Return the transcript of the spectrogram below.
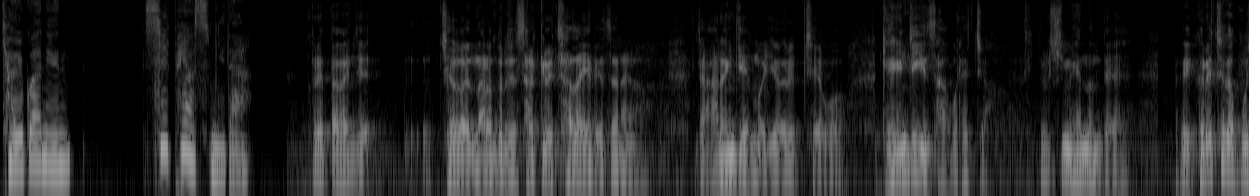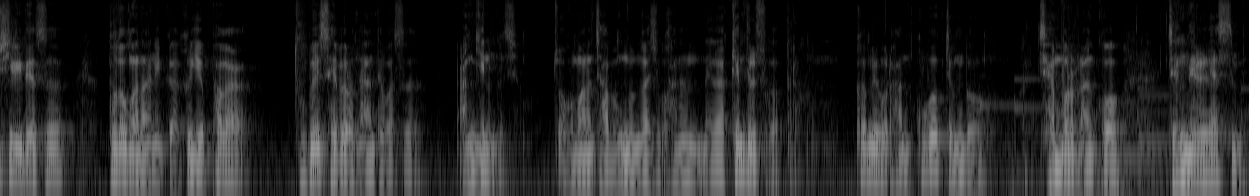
결과는 실패였습니다. 그랬다가 이제 제가 나름대로 이제 살 길을 찾아야 되잖아요. 이제 아는 게뭐 어렵지고 개인적인 사업을 했죠. 열심히 했는데 그 거래처가 부실이 돼서 부도가 나니까 그 여파가 두 배, 세 배로 나한테 와서 안기는 거죠. 조그마한 자본금 가지고 하는 내가 견딜 수가 없더라고. 금액으로 한 9억 정도 채무를 안고 정리를 했습니다.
